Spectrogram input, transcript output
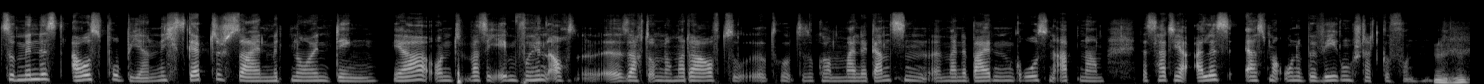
zumindest ausprobieren, nicht skeptisch sein mit neuen Dingen. Ja, und was ich eben vorhin auch äh, sagte, um nochmal darauf zu, äh, zu, zu, kommen, meine ganzen, äh, meine beiden großen Abnahmen, das hat ja alles erstmal ohne Bewegung stattgefunden. Mhm.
